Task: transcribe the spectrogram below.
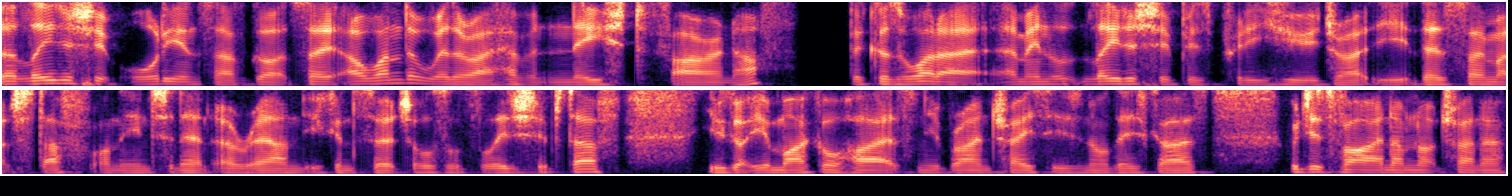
the leadership audience I've got. So I wonder whether I haven't niched far enough because what I, I mean, leadership is pretty huge, right? You, there's so much stuff on the internet around. You can search all sorts of leadership stuff. You've got your Michael Hyatts and your Brian Tracy's and all these guys, which is fine. I'm not trying to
